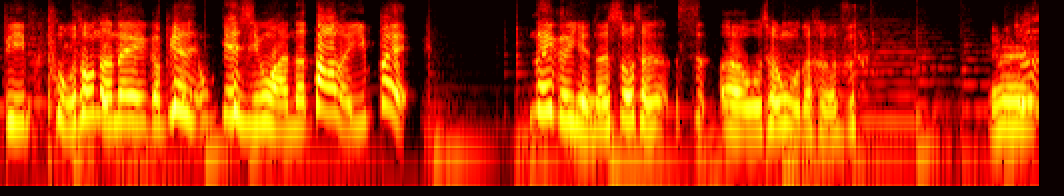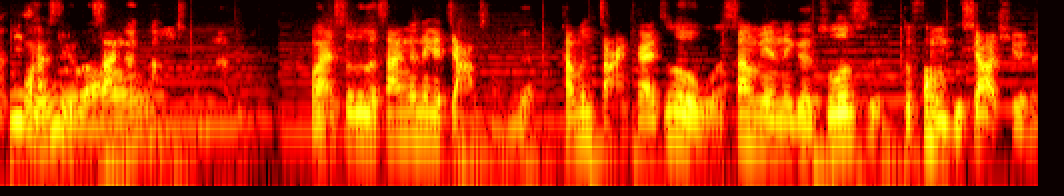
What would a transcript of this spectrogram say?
比普通的那个变 变形完的大了一倍，那个也能缩成四呃五乘五的盒子。因为异我还形女收了三个我还收了三个那个甲虫的，它们展开之后，我上面那个桌子都放不下去了，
